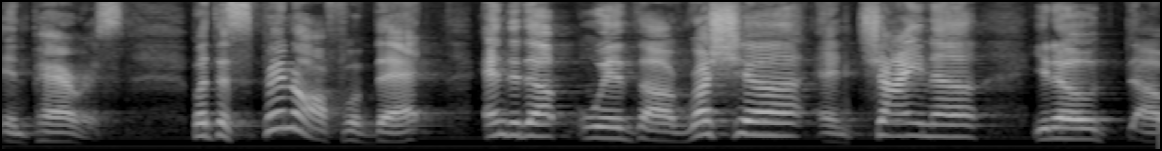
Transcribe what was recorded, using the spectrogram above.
in Paris. But the spinoff of that ended up with uh, Russia and China, you know, uh,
